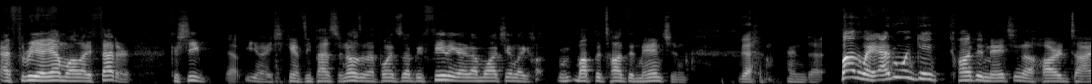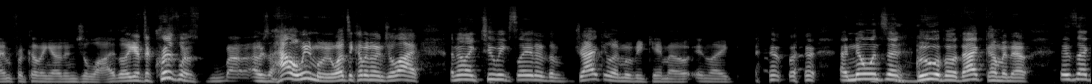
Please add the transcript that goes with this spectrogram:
at 3 a.m. while I fed her because she, Yep. you know, she can't see past her nose at that point. So I'd be feeding her and I'm watching like Muppets Haunted Mansion. Yeah. And uh, by the way, everyone gave Haunted Mansion a hard time for coming out in July. They're like, it's a Christmas, uh, it was a Halloween movie. Why's it coming out in July? And then like two weeks later, the Dracula movie came out, and like, and no one said boo about that coming out. It's like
